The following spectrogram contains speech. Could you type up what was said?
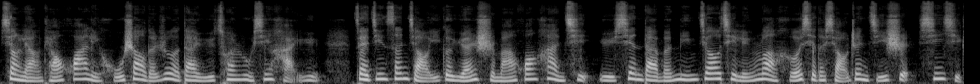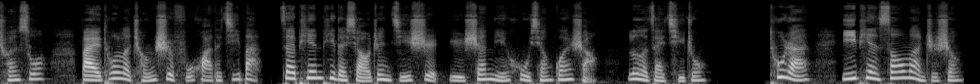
像两条花里胡哨的热带鱼窜入新海域，在金三角一个原始蛮荒汉气与现代文明娇气凌乱和谐的小镇集市欣喜穿梭，摆脱了城市浮华的羁绊，在偏僻的小镇集市与山民互相观赏，乐在其中。突然，一片骚乱之声，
